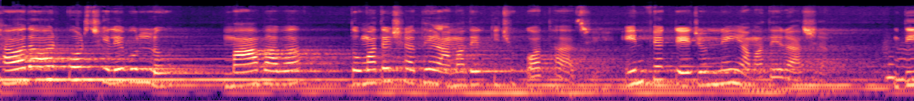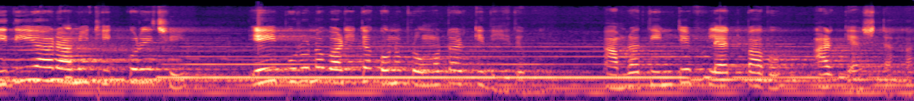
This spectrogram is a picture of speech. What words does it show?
খাওয়া দাওয়ার পর ছেলে বলল, মা, বাবা তোমাদের সাথে আমাদের কিছু কথা আছে। ইনফ্যাক্ট এজন্যেই আমাদের আশা। দিদি আর আমি ঠিক করেছি। এই পুরনো বাড়িটা কোনো প্রমোটারকে দিয়ে দেব। আমরা তিনটে ফ্ল্যাট পাবো আর ক্যাশ টাকা।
